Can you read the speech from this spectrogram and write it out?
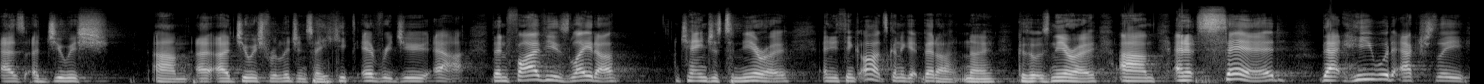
as a Jewish um, a, a Jewish religion. So he kicked every Jew out. Then five years later, changes to Nero, and you think, oh, it's going to get better. No, because it was Nero. Um, and it said that he would actually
